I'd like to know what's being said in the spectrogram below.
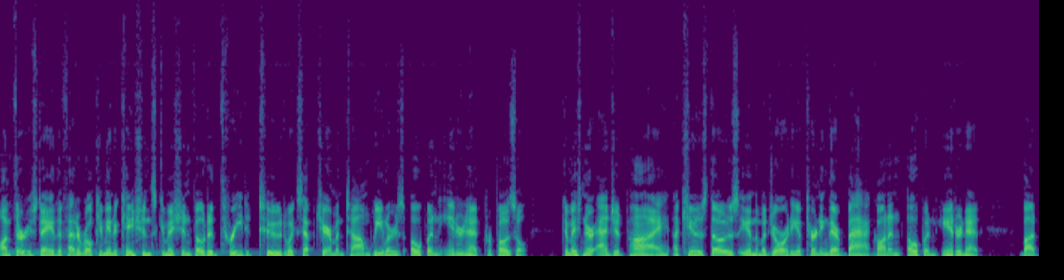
On Thursday, the Federal Communications Commission voted 3 to 2 to accept Chairman Tom Wheeler's open Internet proposal. Commissioner Ajit Pai accused those in the majority of turning their back on an open Internet. But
